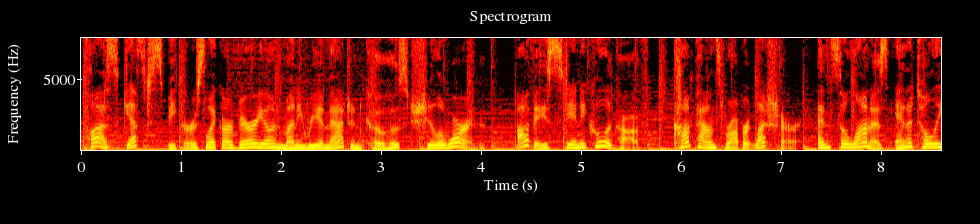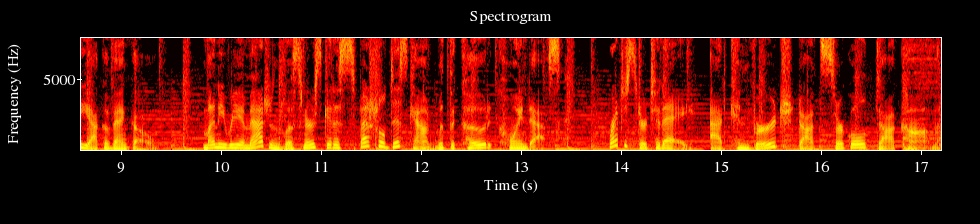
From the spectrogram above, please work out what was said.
plus guest speakers like our very own Money Reimagined co host Sheila Warren, Aave's Stani Kulechov, Compound's Robert Leshner, and Solana's Anatoly Yakovenko. Money Reimagined listeners get a special discount with the code COINDESK. Register today at converge.circle.com.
